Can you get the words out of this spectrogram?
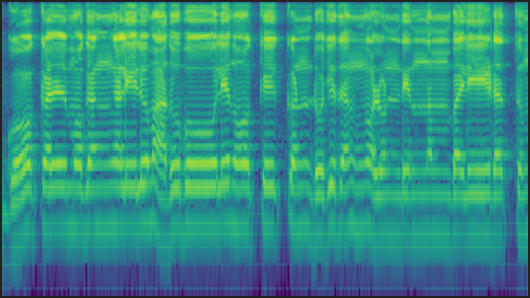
ഗോക്കൾ മുഖങ്ങളിലും അതുപോലെ നോക്കിക്കൊണ്ടുചിതങ്ങളുണ്ടിന്നും ബലിയിടത്തും.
